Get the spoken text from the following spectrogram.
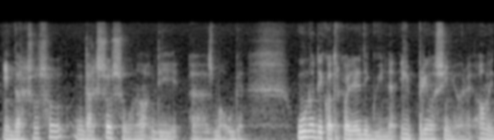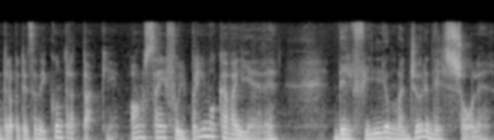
in Dark Souls, Dark Souls 1 di uh, Smaug. Uno dei quattro cavalieri di Gwyn, il primo signore, aumenta la potenza dei contrattacchi. Ornstein fu il primo cavaliere del figlio maggiore del sole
